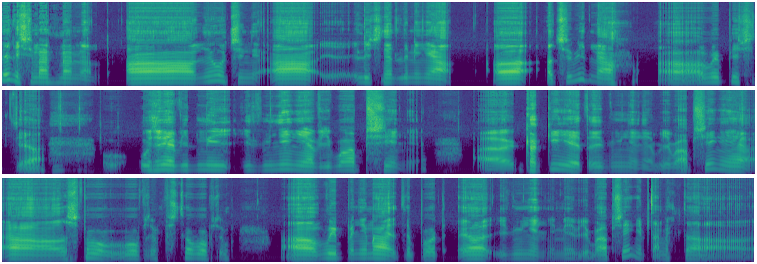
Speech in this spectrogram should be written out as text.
Следующий момент. А, не очень а, лично для меня а, очевидно, а, вы пишете, уже видны изменения в его общении. А, какие это изменения в его общении, а, что, в общем, что, в общем, а, вы понимаете под э, изменениями в его общении, потому что,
